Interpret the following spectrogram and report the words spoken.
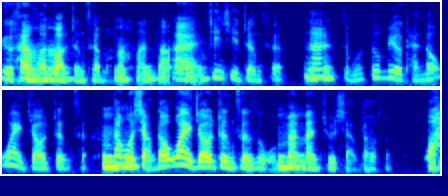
有谈环保政策吗？那、嗯、环保，哎，经济政策，那怎么都没有谈到外交政策？嗯、当我想到外交政策的时候，我慢慢就想到说，嗯、哇，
